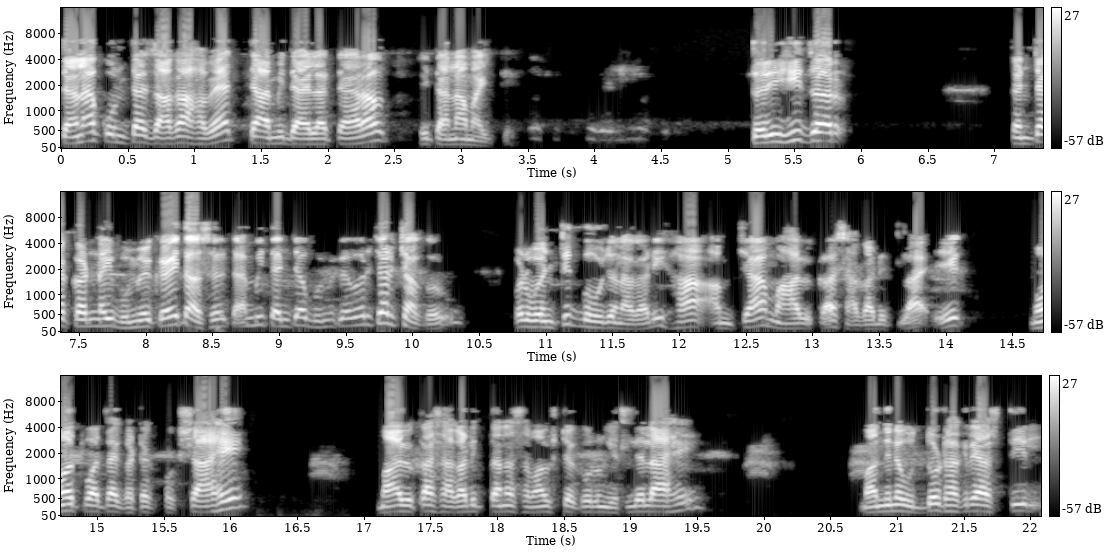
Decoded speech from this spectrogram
त्यांना कोणत्या जागा हव्यात त्या आम्ही द्यायला तयार आहोत हे त्यांना माहिती आहे. तरीही जर त्यांच्याकडनं ही भूमिका येत असेल तर आम्ही त्यांच्या भूमिकेवर चर्चा करू. पण वंचित बहुजन आघाडी हा आमच्या महाविकास आघाडीतला एक महत्त्वाचा घटक पक्ष आहे. महाविकास आघाडीत त्यांना समाविष्ट करून घेतलेला आहे. माननीय उद्धव ठाकरे असतील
